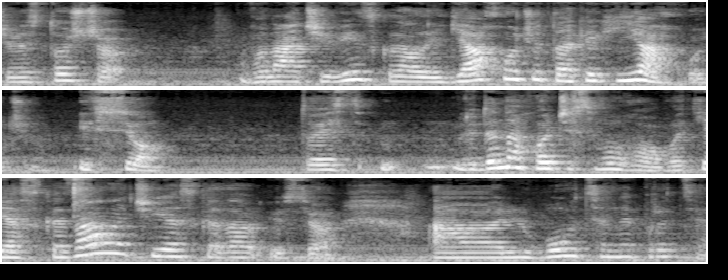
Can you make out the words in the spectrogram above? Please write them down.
Через те, що вона чи він сказали, я хочу так, як я хочу, і все. Тобто людина хоче свого. От я сказала, чи я сказав, і все. А любов це не про це.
